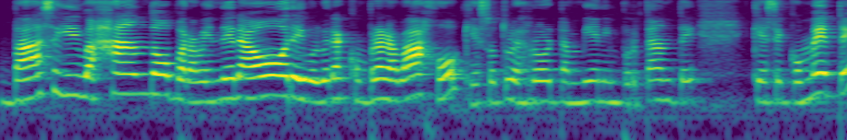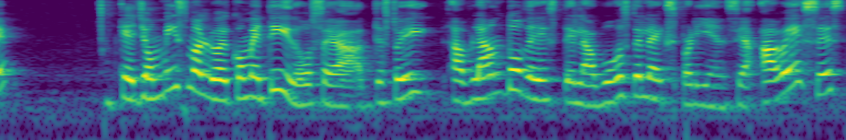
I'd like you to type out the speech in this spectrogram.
va a seguir bajando para vender ahora y volver a comprar abajo, que es otro error también importante que se comete. Que yo misma lo he cometido, o sea, te estoy hablando desde la voz de la experiencia. A veces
